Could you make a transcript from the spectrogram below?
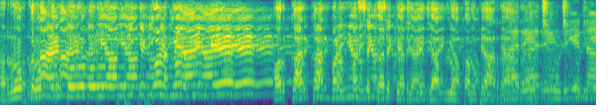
और रोकना है तो रोकिए आप ही के गढ़ में आएँगे और कार्यक्रम बढ़िया से करके जाएँगे आप लोग का प्यार अरे छोड़िए ना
